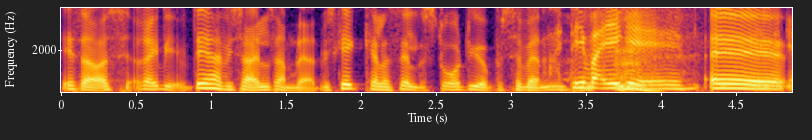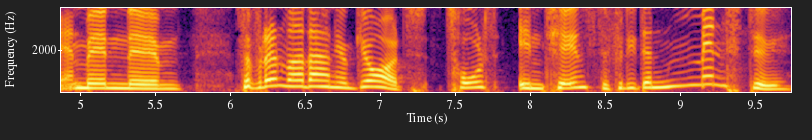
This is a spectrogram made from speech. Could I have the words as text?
Det er så også rigtigt. Det har vi så alle sammen lært. Vi skal ikke kalde os selv det store dyr på savannen. Det var ikke... øh, men øh, så på den måde der har han jo gjort Troels en tjeneste, fordi den mindste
